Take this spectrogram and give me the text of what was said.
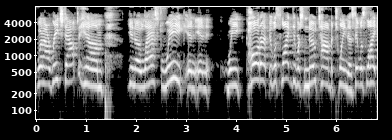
when I reached out to him, you know, last week and, and we caught up, it was like there was no time between us. It was like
